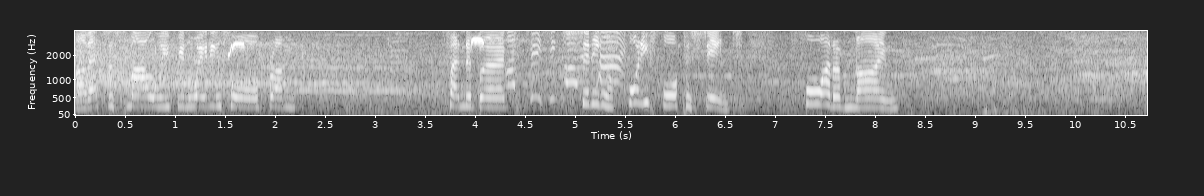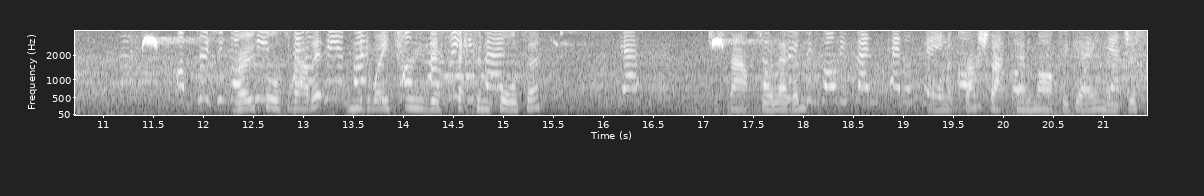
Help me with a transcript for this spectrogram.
Oh, that's the smile we've been waiting for from Van der Merwe sitting at 44%, four out of nine. Rowe thought about it midway through this second quarter. Yes. Just out to 11. I want to crush that 10 mark again and just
